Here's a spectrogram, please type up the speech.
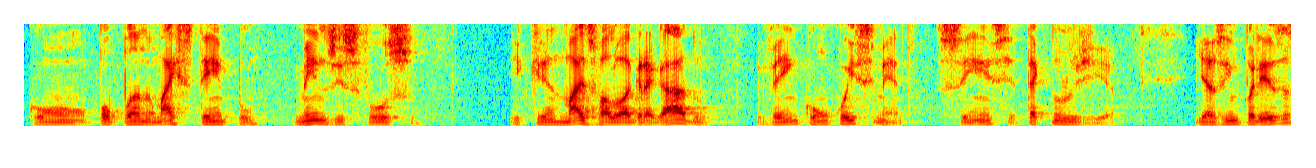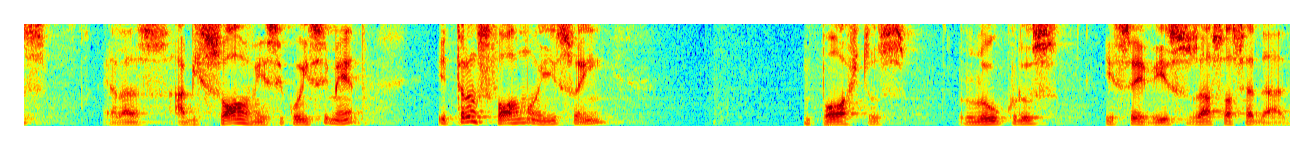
com poupando mais tempo, menos esforço e criando mais valor agregado, vem com o conhecimento, ciência tecnologia. E as empresas, elas absorvem esse conhecimento e transformam isso em impostos, lucros e serviços à sociedade.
